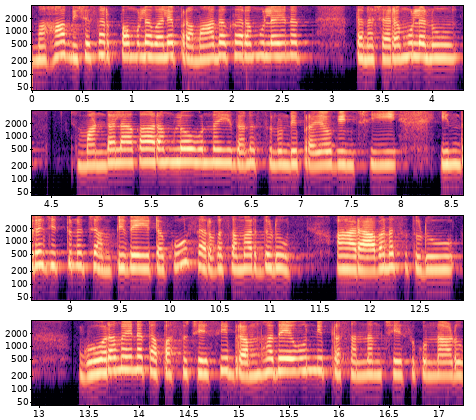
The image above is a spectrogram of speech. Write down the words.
మహా విషసర్పముల వలె ప్రమాదకరములైన తన శరములను మండలాకారంలో ఉన్న ఈ ధనస్సు నుండి ప్రయోగించి ఇంద్రజిత్తును చంపివేయుటకు సర్వసమర్థుడు. ఆ రావణసుతుడు ఘోరమైన తపస్సు చేసి బ్రహ్మదేవుణ్ణి ప్రసన్నం చేసుకున్నాడు.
